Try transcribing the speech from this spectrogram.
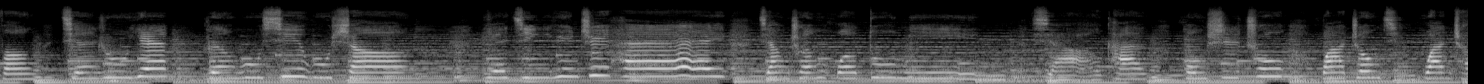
风潜入夜，润物细无声。夜静云俱黑，江春火独明。笑看红湿处，花重锦官城。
